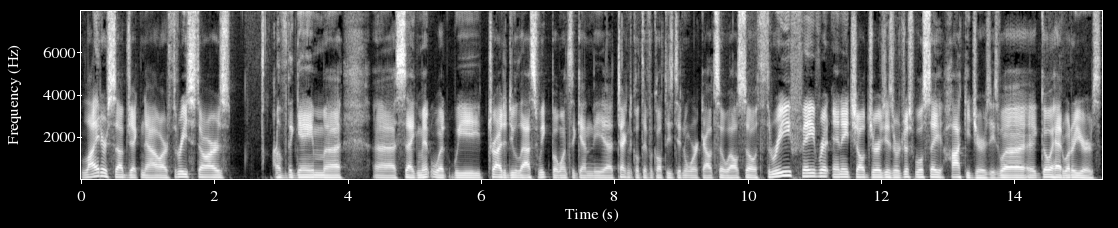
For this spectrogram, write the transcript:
lighter subject now. Our three stars of the game. Uh, uh, segment, what we tried to do last week, but once again, the uh, technical difficulties didn't work out so well. So, three favorite NHL jerseys, or just we'll say hockey jerseys. Well, go ahead. What are yours?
